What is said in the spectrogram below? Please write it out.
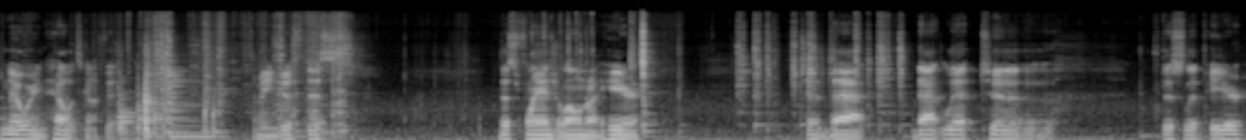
no way in hell it's gonna fit. I mean, just this, this flange alone right here to that, that lip to this lip here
